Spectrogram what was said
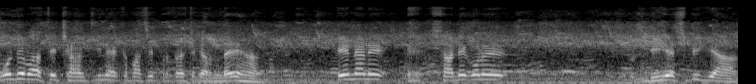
ਉਹਦੇ ਵਾਸਤੇ ਸ਼ਾਂਤੀ ਨਾਲ ਇੱਕ ਪਾਸੇ ਪ੍ਰੋਟੈਸਟ ਕਰਨ ਡਏ ਹਾਂ। ਇਹਨਾਂ ਨੇ ਸਾਡੇ ਕੋਲ ਡੀਐਸਪੀ ਗਿਆ,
